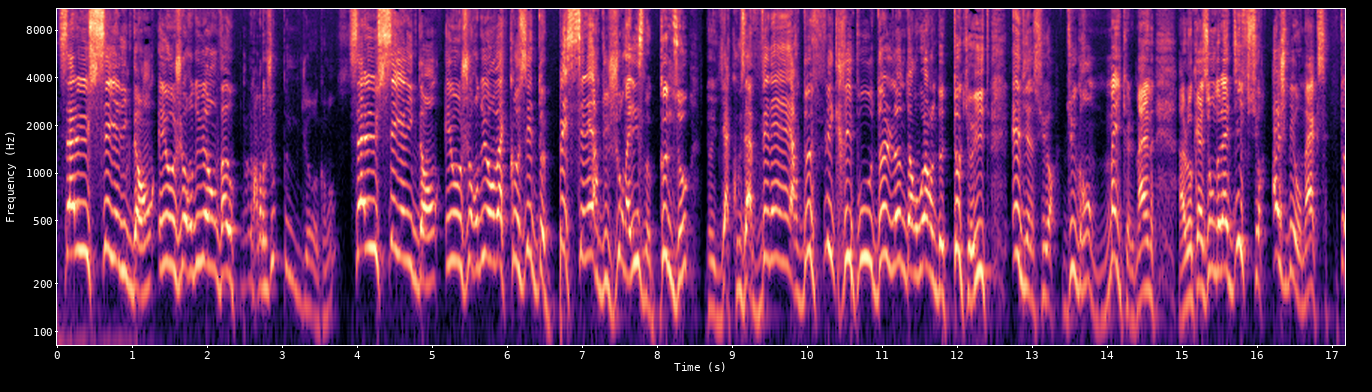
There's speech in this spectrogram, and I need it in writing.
Salut, c'est Yannick Dan, et aujourd'hui on va... Je recommence. Salut, c'est Yannick Dan, et aujourd'hui on va causer de best-sellers du journalisme gonzo, de Yakuza vénère, de flic ripou, de l'Underworld de Tokyo Heat, et bien sûr du grand Michael Mann, à l'occasion de la diff sur HBO Max de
